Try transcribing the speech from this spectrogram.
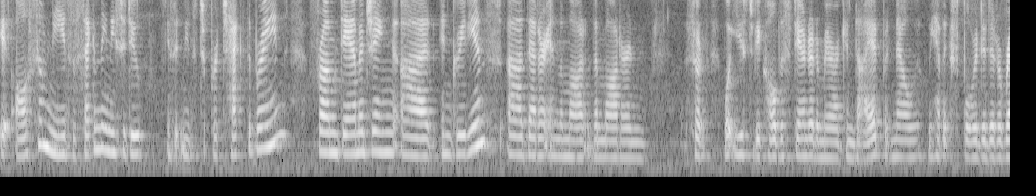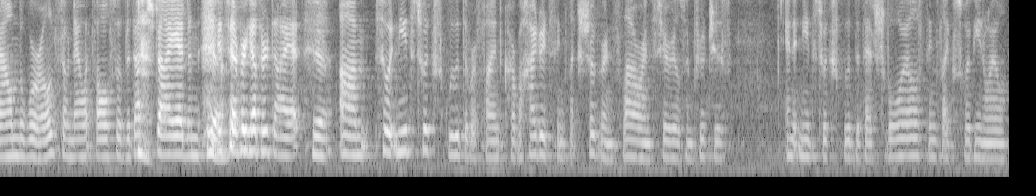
It also needs, the second thing it needs to do is it needs to protect the brain from damaging uh, ingredients uh, that are in the, mod- the modern, sort of what used to be called the standard American diet, but now we have exploited it around the world. So now it's also the Dutch diet and Yeah. it's every other diet. Yeah. Um, so it needs to exclude the refined carbohydrates, things like sugar and flour and cereals and fruit juice. And it needs to exclude the vegetable oils, things like soybean oil.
